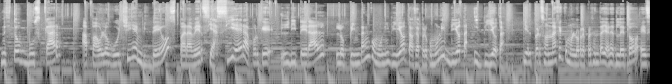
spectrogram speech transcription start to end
necesito buscar a Paolo Gucci en videos para ver si así era, porque literal lo pintan como un idiota, o sea, pero como un idiota idiota. Y el personaje como lo representa Jared Leto es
